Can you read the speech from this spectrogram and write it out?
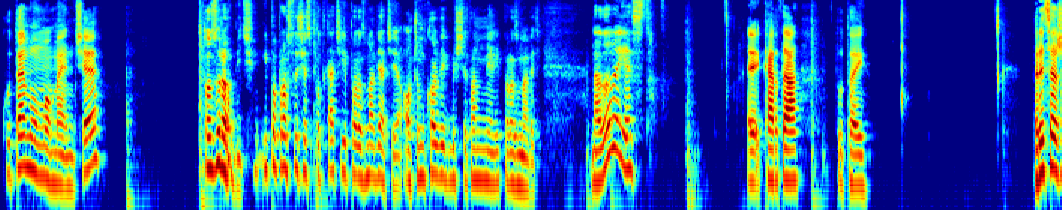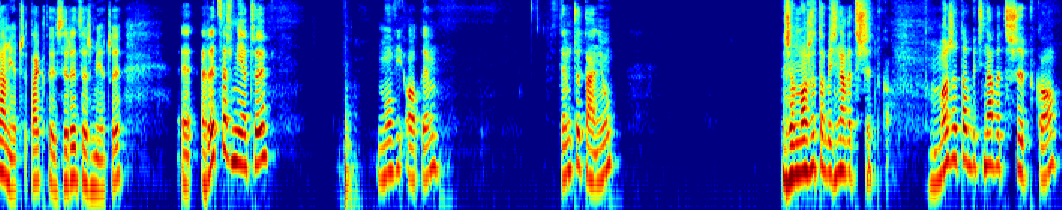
ku temu momencie to zrobić i po prostu się spotkacie i porozmawiacie o czymkolwiek byście tam mieli porozmawiać. Na dole jest y, karta tutaj rycerza mieczy, tak? To jest rycerz mieczy. Y, rycerz mieczy mówi o tym w tym czytaniu, że może to być nawet szybko. Może to być nawet szybko.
